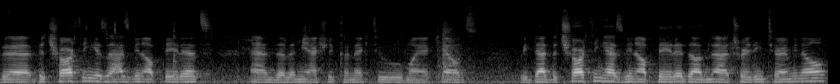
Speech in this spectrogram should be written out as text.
the, the charting is, has been updated. And uh, let me actually connect to my account with that. The charting has been updated on uh, Trading Terminal.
